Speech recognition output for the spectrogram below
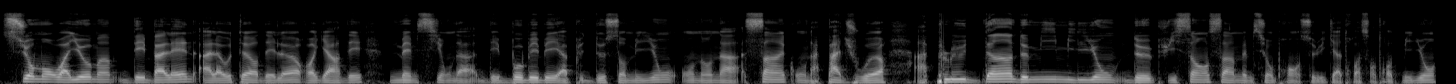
sur mon royaume hein, des baleines à la hauteur des leurs. Regardez, même si on a des beaux bébés à plus de 200 millions, on en a 5. On n'a pas de joueurs à plus d'un demi-million de puissance. Hein, même si on prend celui qui a 330 millions,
